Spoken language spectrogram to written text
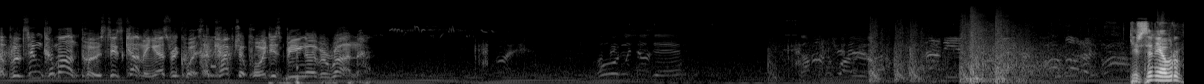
A platoon command post is coming as requested. A capture point is being overrun. Orders is here. Nothing to worry about. Girsene yavrum.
